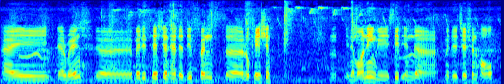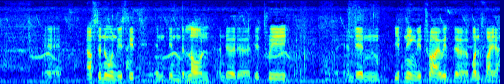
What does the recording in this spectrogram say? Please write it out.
I arrange the meditation at a different uh, location. Mm, In the morning, we sit in the meditation hall. Uh, afternoon, we sit in, in the lawn under the, the tree. And then evening, we try with the bonfire.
